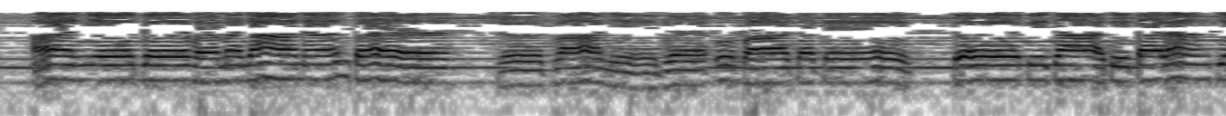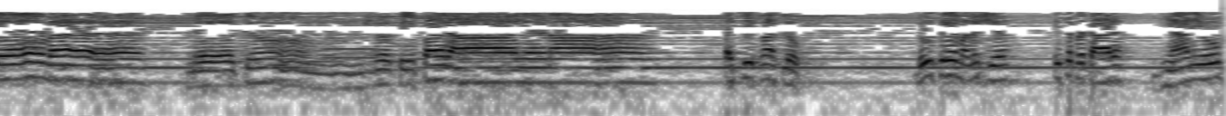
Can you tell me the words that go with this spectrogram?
अन्ये देवमजानन्त श्रुत्वा निज उपासते तेऽपि चातितरन्त्येव मृत्युम् श्रुतिपरायणाः। पच्चीसवां श्लोक दूसरे मनुष्य, इस प्रकार ध्यान योग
